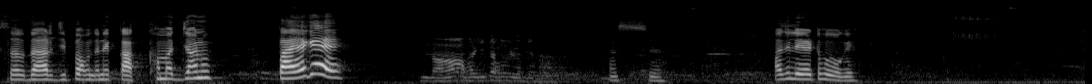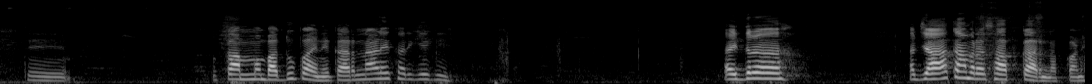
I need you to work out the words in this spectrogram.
ਸਰਦਾਰ ਜੀ ਪਾਉਂਦੇ ਨੇ ਕੱਖ ਮੱਝਾਂ ਨੂੰ। ਪਾਏਗੇ ਨਾ ਹਜੇ ਤਾਂ ਹੁਣ ਲੱਗੇ। ਅੱਛਾ। ਅੱਜ ਲੇਟ ਹੋ ਗਏ। ਤੇ ਕੰਮ ਵਾਧੂ ਪਏ ਨੇ। ਕਰਨ ਵਾਲੇ ਕਰੀਏ ਕੀ? ਇਧਰ ਅੱਜ ਕਮਰਾ ਸਾਫ਼ ਕਰਨਾ ਆਪਾਂ ਨੇ।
